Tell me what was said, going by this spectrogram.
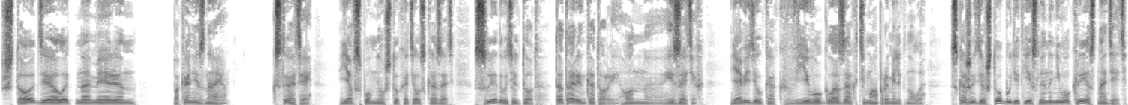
Что делать намерен? Пока не знаю. Кстати, я вспомнил, что хотел сказать. Следователь тот, татарин который, он э, из этих. Я видел, как в его глазах тьма промелькнула. Скажите, что будет, если на него крест надеть?»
